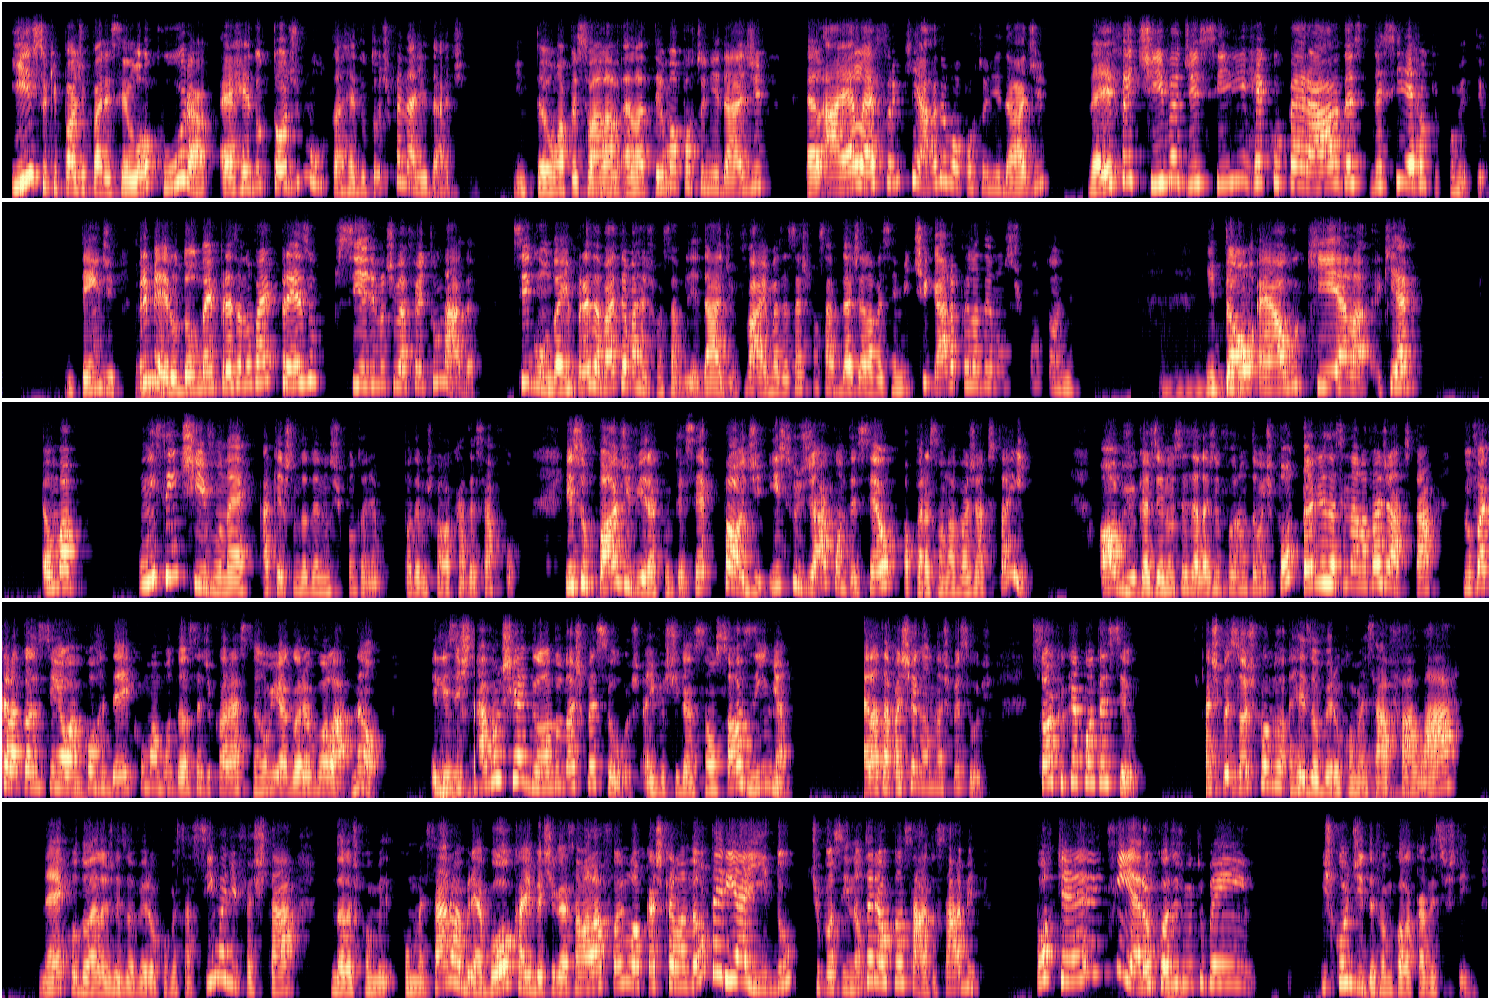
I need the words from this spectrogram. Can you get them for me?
Isso que pode parecer loucura é redutor de multa, redutor de penalidade. Então a pessoa ela, uhum. ela tem uma oportunidade, ela, a ela é franqueada uma oportunidade né, efetiva de se recuperar desse, desse erro que cometeu. Entende? Entendi. Primeiro, o dono da empresa não vai preso se ele não tiver feito nada. Segundo, a empresa vai ter uma responsabilidade? Vai, mas essa responsabilidade ela vai ser mitigada pela denúncia espontânea. Hum. Então, é algo que ela que é uma, um incentivo, né? A questão da denúncia espontânea. Podemos colocar dessa forma. Isso pode vir a acontecer? Pode. Isso já aconteceu? A Operação Lava Jato está aí. Óbvio que as denúncias elas não foram tão espontâneas assim na Lava Jato, tá? Não foi aquela coisa assim, eu acordei com uma mudança de coração e agora eu vou lá. Não. Eles estavam chegando nas pessoas. A investigação sozinha, ela estava chegando nas pessoas. Só que o que aconteceu? As pessoas, quando resolveram começar a falar, né? Quando elas resolveram começar a se manifestar, quando elas come começaram a abrir a boca, a investigação ela foi em locais que ela não teria ido, tipo assim, não teria alcançado, sabe? Porque, enfim, eram coisas muito bem escondidas, vamos colocar nesses termos.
